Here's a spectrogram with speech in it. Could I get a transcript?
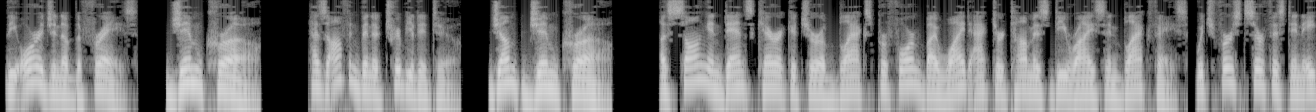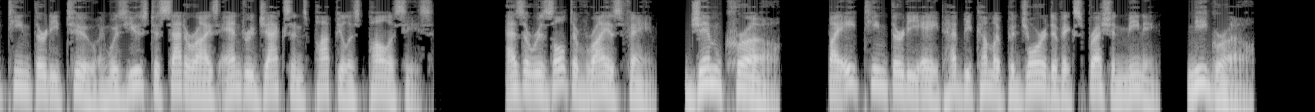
The origin of the phrase, Jim Crow, has often been attributed to Jump Jim Crow, a song and dance caricature of blacks performed by white actor Thomas D. Rice in blackface, which first surfaced in 1832 and was used to satirize Andrew Jackson's populist policies. As a result of Rice's fame, Jim Crow by 1838 had become a pejorative expression meaning, Negro.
